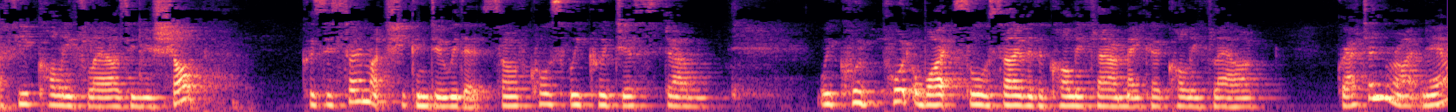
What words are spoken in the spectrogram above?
a few cauliflowers in your shop because there's so much you can do with it. So of course we could just, um, we could put a white sauce over the cauliflower and make a cauliflower gratin right now.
